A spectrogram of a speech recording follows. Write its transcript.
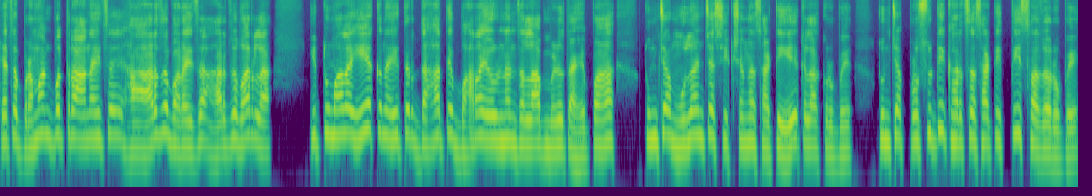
त्याचं प्रमाणपत्र आणायचं हा अर्ज भरायचा अर्ज भरला की तुम्हाला एक नाही तर दहा ते बारा योजनांचा लाभ मिळत आहे. पहा तुमच्या मुलांच्या शिक्षणासाठी एक लाख रुपये तुमच्या प्रसूती खर्चासाठी तीस हजार रुपये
